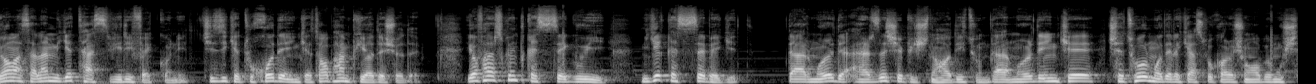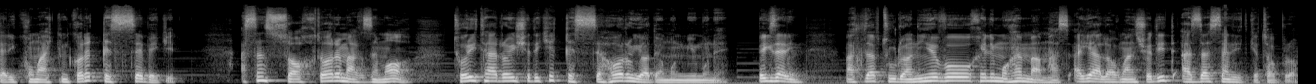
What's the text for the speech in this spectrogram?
یا مثلا میگه تصویری فکر کنید. چیزی که تو خود این کتاب هم پیاده شده. یا فرض کنید قصه گویی. میگه قصه بگید. در مورد ارزش پیشنهادیتون در مورد اینکه چطور مدل کسب و کار شما به مشتری کمک می‌کنه قصه بگید. اصلا ساختار مغز ما طوری طراحی شده که قصه ها رو یادمون میمونه. بگذاریم. مطلب طولانیه و خیلی مهمم هست. اگه علاقمند شدید از دست ندید کتاب رو.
